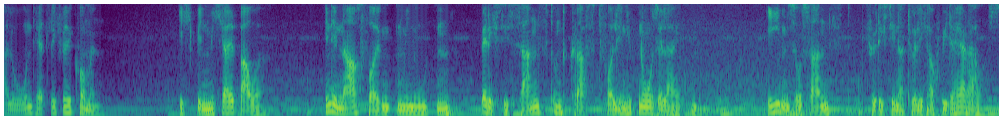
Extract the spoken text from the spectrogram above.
Hallo und herzlich willkommen. Ich bin Michael Bauer. In den nachfolgenden Minuten werde ich Sie sanft und kraftvoll in Hypnose leiten. Ebenso sanft führe ich Sie natürlich auch wieder heraus.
